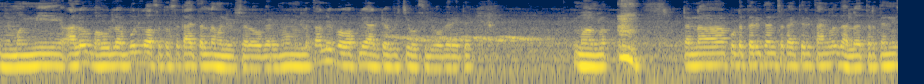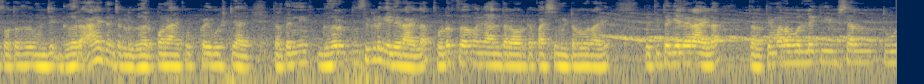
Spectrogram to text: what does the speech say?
मग मी आलो भाऊला बोललो असं तसं काय चाललं म्हणे विचारा वगैरे. मग म्हटलं चालू आहे भाऊ आपली आर टी ऑफिसची वसुली वगैरे ते. मग त्यांना कुठंतरी त्यांचं काहीतरी चांगलं झालं. तर त्यांनी स्वतःचं म्हणजे घर आहे त्यांच्याकडे घर पण आहे खूप काही गोष्टी आहे. तर त्यांनी घर दुसरीकडे गेले राहायला. थोडंसं म्हणजे अंतरावर काय पाचशे मीटरवर आहे. ते तिथं गेले राहायला. तर ते मला बोलले की विशाल तू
